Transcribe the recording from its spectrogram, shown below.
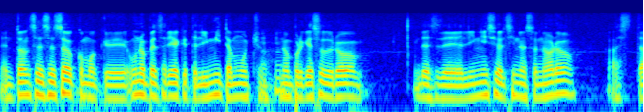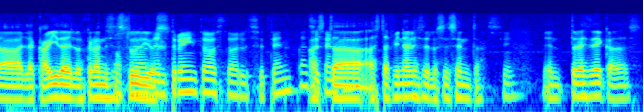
Entonces eso como que uno pensaría que te limita mucho. ¿no? Porque eso duró desde el inicio del cine sonoro hasta la caída de los grandes O sea, estudios, del 30 hasta el 70, hasta, 60. hasta finales de los 60 Sí. en tres décadas.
